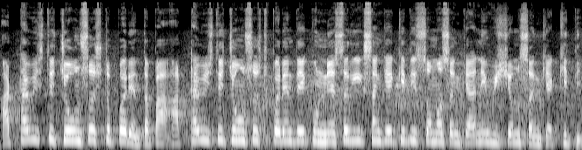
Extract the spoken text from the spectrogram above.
अठ्ठावीस ते चौसष्टपर्यंत पहा अठ्ठावीस ते चौसष्टपर्यंत एकूण नैसर्गिक संख्या किती समसंख्या आणि विषम संख्या किती?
